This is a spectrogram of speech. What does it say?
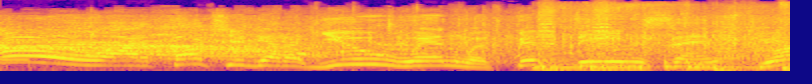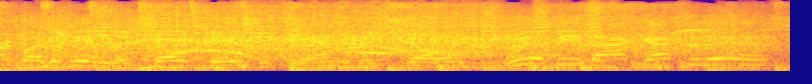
Oh, I thought you'd get a. You win with 15 cents. You're going to be in the showcase at the end of the show. We'll be back after this.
